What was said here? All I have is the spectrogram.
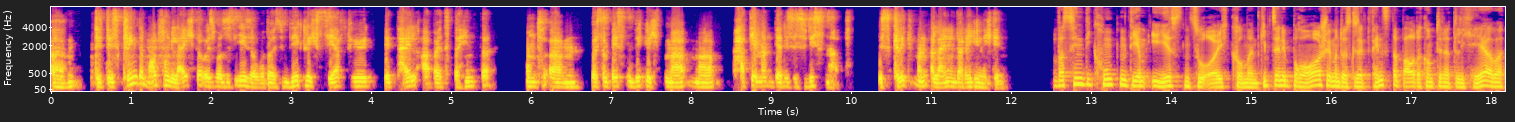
Ähm, das, das, klingt am Anfang leichter, als was es ist, aber da ist wirklich sehr viel Detailarbeit dahinter. Und ähm, da ist am besten wirklich, man, man hat jemanden, der dieses Wissen hat. Das kriegt man allein in der Regel nicht hin. Was sind die Kunden, die am ehesten zu euch kommen? Gibt es eine Branche, ich meine, du hast gesagt Fensterbau, da kommt ihr natürlich her, aber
